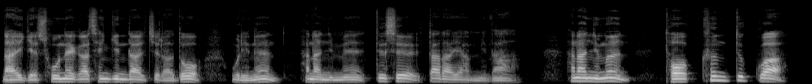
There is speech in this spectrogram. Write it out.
나에게 손해가 생긴다 할지라도 우리는 하나님의 뜻을 따라야 합니다. 하나님은 더 큰 뜻과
